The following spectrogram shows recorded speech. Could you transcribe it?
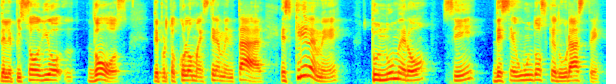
del episodio 2 de Protocolo Maestría Mental, escríbeme tu número, ¿sí? De segundos que duraste,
